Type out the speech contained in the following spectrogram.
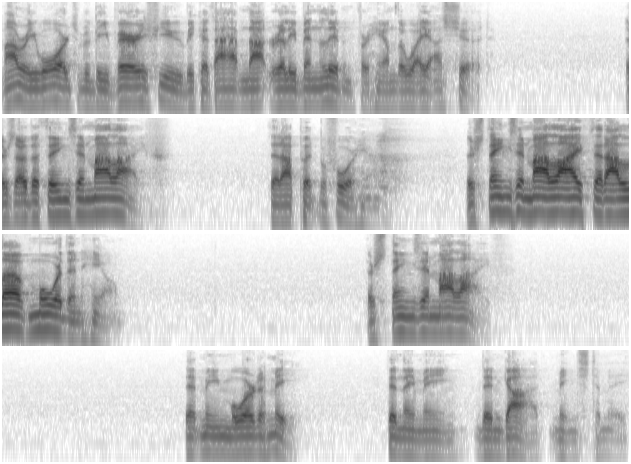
my rewards would be very few because I have not really been living for him the way I should. There's other things in my life that I put before him. There's things in my life that I love more than him. There's things in my life that mean more to me than they mean than God means to me.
